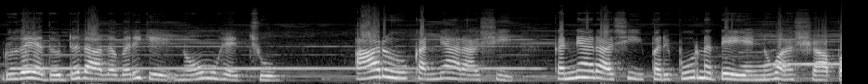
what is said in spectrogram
ಹೃದಯ ದೊಡ್ಡದಾದವರಿಗೆ ನೋವು ಹೆಚ್ಚು. ಆರು ಕನ್ಯಾ ರಾಶಿ ಕನ್ಯಾ ರಾಶಿ ಪರಿಪೂರ್ಣತೆ ಎನ್ನುವ ಶಾಪ.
